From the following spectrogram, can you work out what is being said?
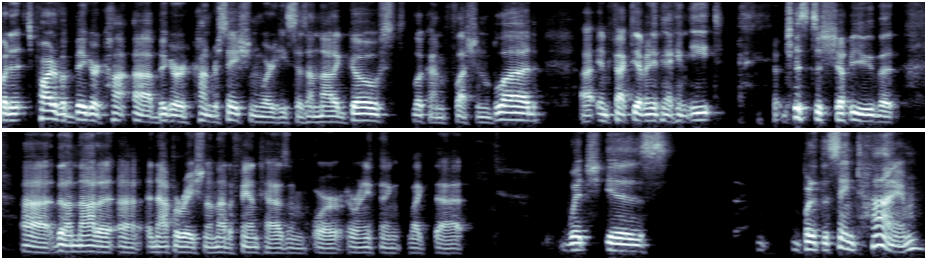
But it's part of a bigger, uh, bigger conversation where he says, I'm not a ghost. Look, I'm flesh and blood. Uh, in fact, do you have anything I can eat? Just to show you that uh, that I'm not a, a, an apparition, I'm not a phantasm or, or anything like that, which is, but at the same time,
